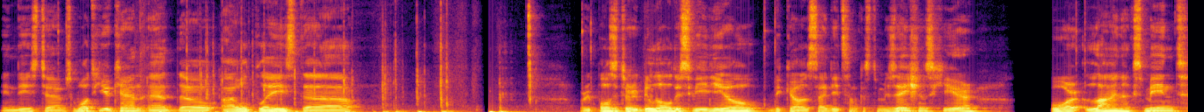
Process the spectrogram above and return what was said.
in these terms. What you can add though, I will place the repository below this video because I did some customizations here for Linux Mint.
